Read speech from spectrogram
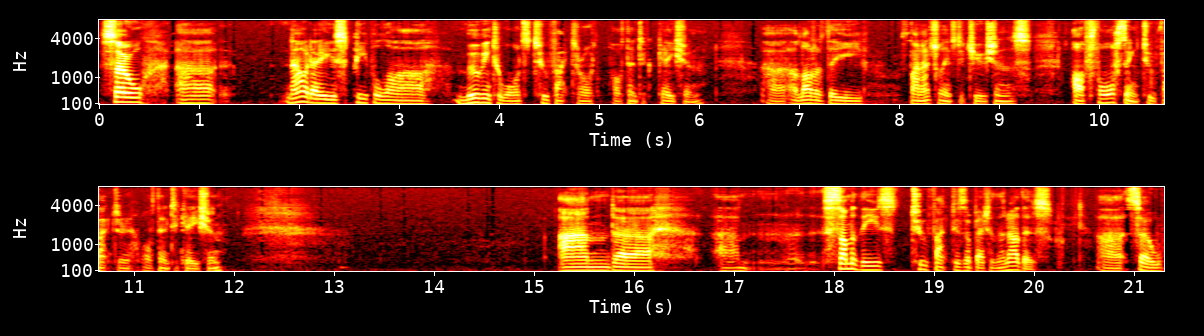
So uh, nowadays people are moving towards two-factor authentication. Uh, a lot of the financial institutions are forcing two-factor authentication and uh, um, some of these two factors are better than others. Uh, so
